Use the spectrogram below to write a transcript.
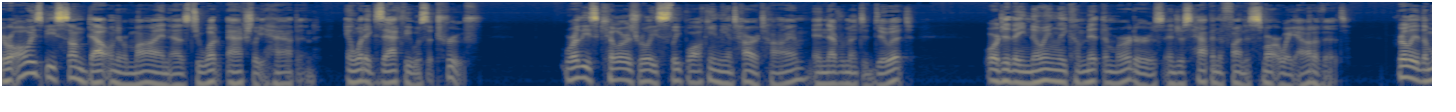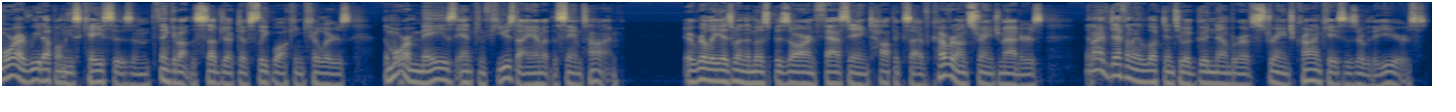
there will always be some doubt in their mind as to what actually happened and what exactly was the truth. Were these killers really sleepwalking the entire time and never meant to do it? Or did they knowingly commit the murders and just happen to find a smart way out of it? Really, the more I read up on these cases and think about the subject of sleepwalking killers, the more amazed and confused I am at the same time. It really is one of the most bizarre and fascinating topics I've covered on Strange Matters, and I've definitely looked into a good number of strange crime cases over the years.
